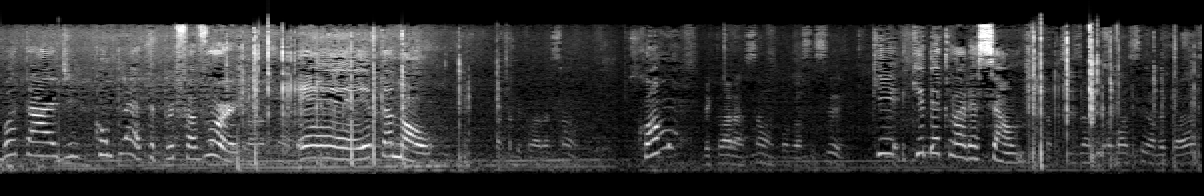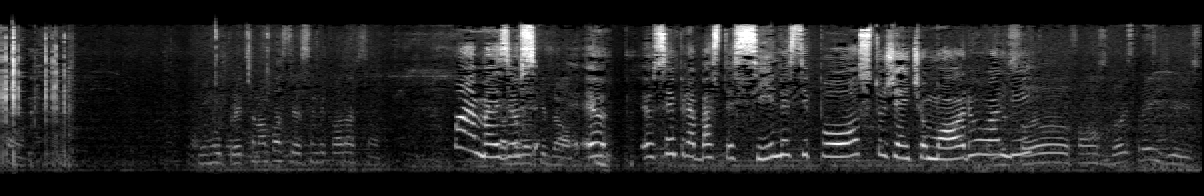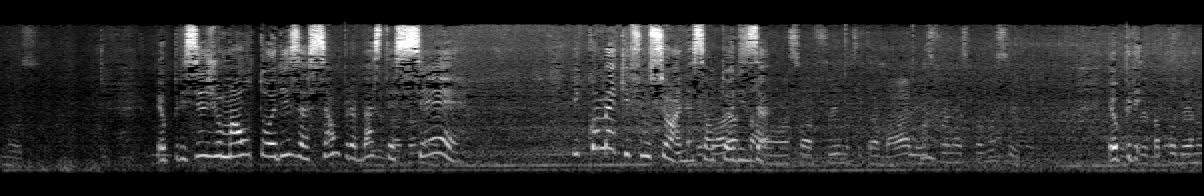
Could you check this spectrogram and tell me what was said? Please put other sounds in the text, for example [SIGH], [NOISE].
Boa tarde. Completa, por favor. É etanol. Essa declaração? Como? Declaração para abastecer? Que, que declaração? Tá precisando para abastecer, uma declaração. Em Rio Preto você não abastece sem declaração. Ah, mas Sabe eu, o eu, eu sempre abasteci nesse posto, gente. Eu moro ali. Faz uns dois, três dias moço. Eu preciso de uma autorização para abastecer? E como é que funciona essa autorização? a sua firma que você trabalha, eles fornecem para você. Eu Você pre... tá podendo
